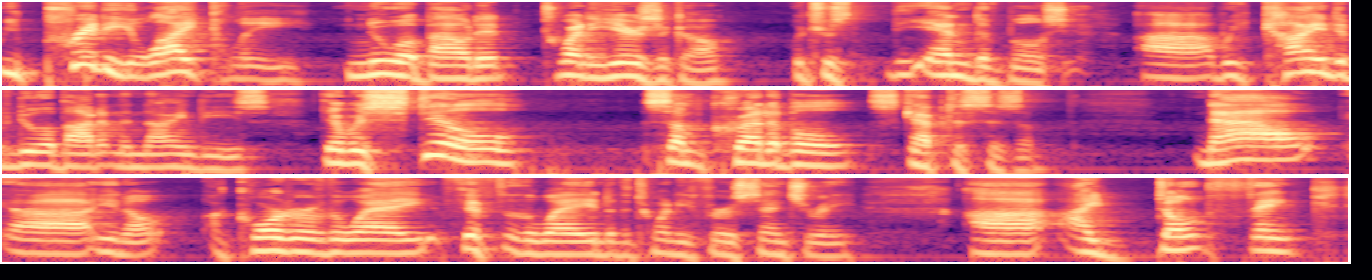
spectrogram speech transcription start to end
we pretty likely knew about it 20 years ago, which was the end of bullshit. Uh, we kind of knew about it in the 90s. There was still some credible skepticism. Now, uh, you know, a quarter of the way, fifth of the way into the 21st century, uh, I don't think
